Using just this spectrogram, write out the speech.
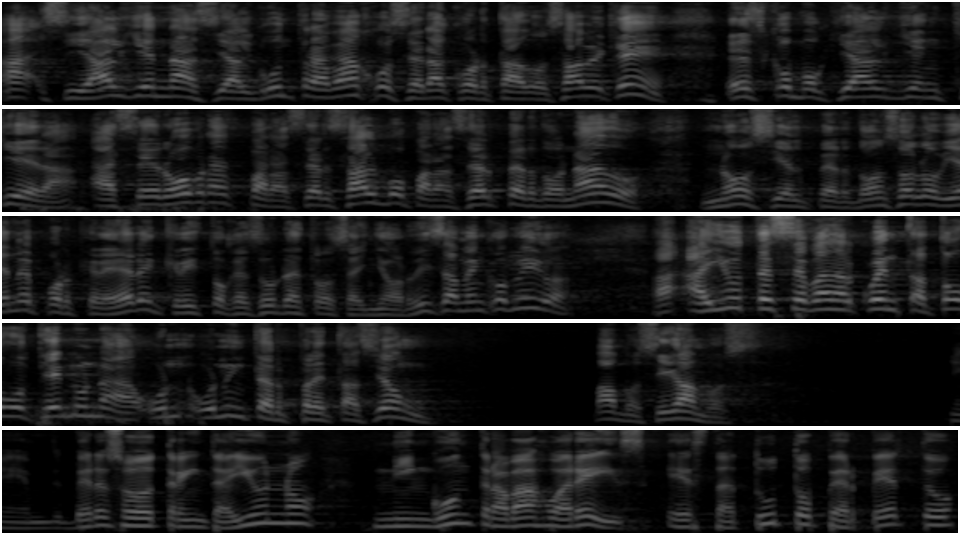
Ah, si alguien hace algún trabajo será cortado. ¿Sabe qué? Es como que alguien quiera hacer obras para ser salvo, para ser perdonado. No, si el perdón solo viene por creer en Cristo Jesús nuestro Señor. Dísame conmigo. Ah, ahí usted se va a dar cuenta, todo tiene una, una interpretación. Vamos, sigamos. Verso 31, ningún trabajo haréis, estatuto perpetuo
